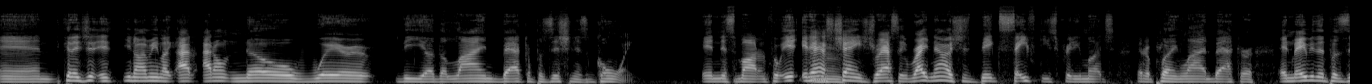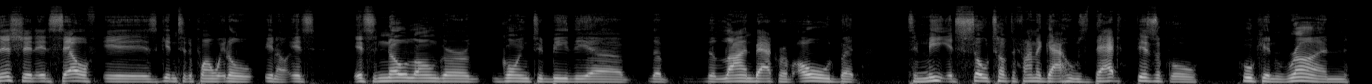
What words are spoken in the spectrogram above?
and because it, just, it, you know, what I mean, like I, I don't know where the uh, the linebacker position is going. in this modern football. It, it has Mhm. changed drastically. Right now, it's just big safeties pretty much that are playing linebacker, and maybe the position itself is getting to the point where it'll, you know, it's it's no longer going to be the uh, the the linebacker of old. But to me, it's so tough to find a guy who's that physical who can run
